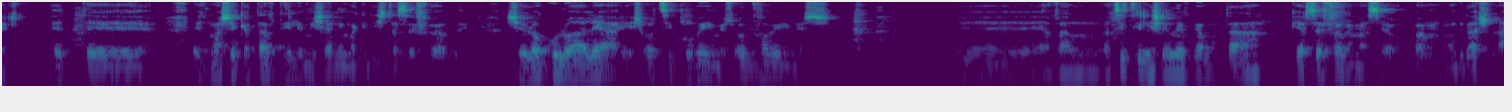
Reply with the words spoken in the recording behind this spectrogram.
את, את, את מה שכתבתי למי שאני מקדיש את הספר הזה, שלא כולו עליה, יש עוד סיפורים, יש עוד דברים, יש... אה, אבל רציתי לשלב גם אותה, כי הספר למעשה עוד פעם מוקדש לה.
